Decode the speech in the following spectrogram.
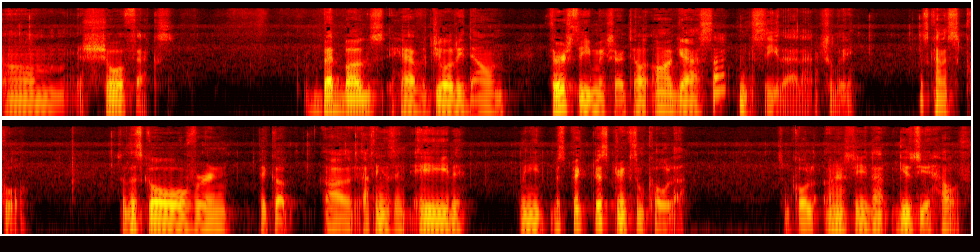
Um, show effects. bed bugs have agility down. Thirsty makes our tail. Oh, gas. I can see that actually. That's kind of cool. So let's go over and pick up. Uh, I think it's an aid. We need. Let's pick. Just drink some cola. Some cola. Honestly, that gives you health.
